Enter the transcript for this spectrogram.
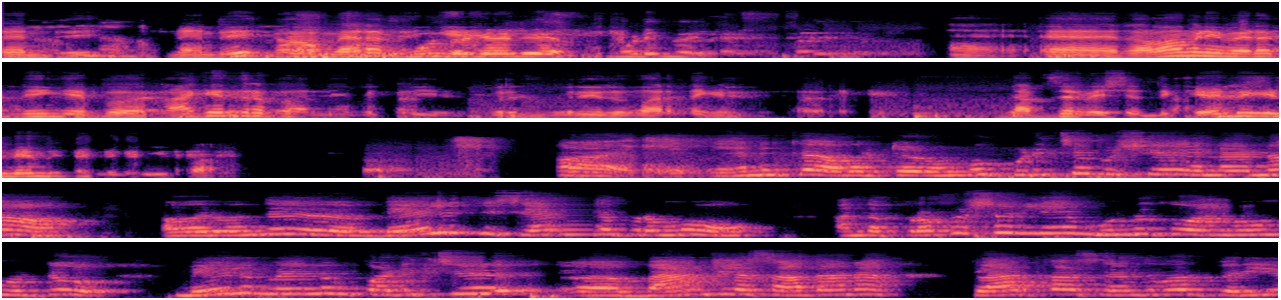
நன்றி நன்றி. நான் மேடம் மூன்று கேள்வி முடிந்தது. ரவாமணி மேடம் நீங்க இப்போ நாகேந்திர பாரதியை பத்தி ஒரு ஒரு இரு வார்த்தைகள். இந்த அப்சர்வேஷன் இந்த கேள்விகள்ல இருந்து ஆஹ் எனக்கு அவர்கிட்ட ரொம்ப பிடிச்ச விஷயம் என்னன்னா அவர் வந்து வேலைக்கு சேர்ந்த அப்புறமும் அந்த ப்ரொஃபஷன்லயே முன்னுக்கு வரணும்னு மேலும் மேலும் படிச்சு பேங்க்ல சாதாரண கிளார்க்கா சேர்ந்தவர் பெரிய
